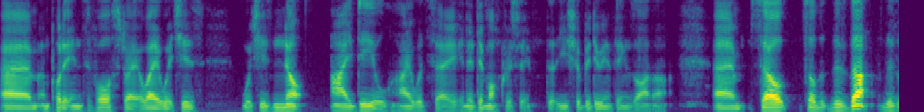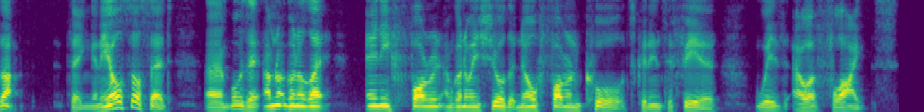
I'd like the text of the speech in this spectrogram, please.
um, and put it into force straight away, which is which is not ideal, I would say, in a democracy that you should be doing things like that. Um, so so there's that there's that thing, and he also said, um, what was it? I'm not going to let any foreign. I'm going to ensure that no foreign courts can interfere with our flights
